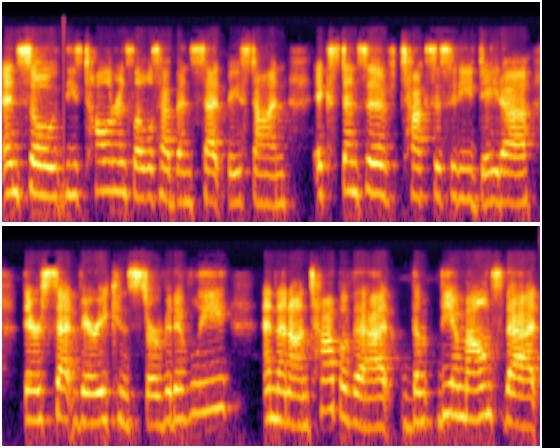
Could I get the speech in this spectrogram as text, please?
And so these tolerance levels have been set based on extensive toxicity data. They're set very conservatively. And then on top of that, the, the amounts that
